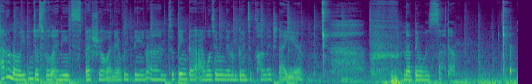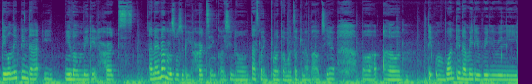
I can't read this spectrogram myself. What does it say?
I don't know, it didn't just feel any special and everything. And to think that I wasn't even going to be going to college that year, nothing was sad. The only thing that, you know, made it hurt, and I know I'm not supposed to be hurting because, you know, that's my brother we're talking about here. But um, the one thing that made it really, really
